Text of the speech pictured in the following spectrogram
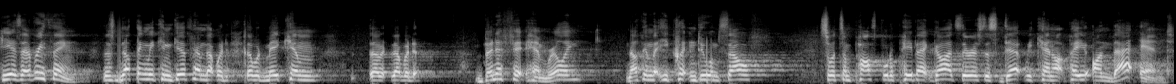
He has everything. There's nothing we can give him that would, that would make him, that, that would benefit him, really. Nothing that he couldn't do himself. So it's impossible to pay back God. So there is this debt we cannot pay on that end.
